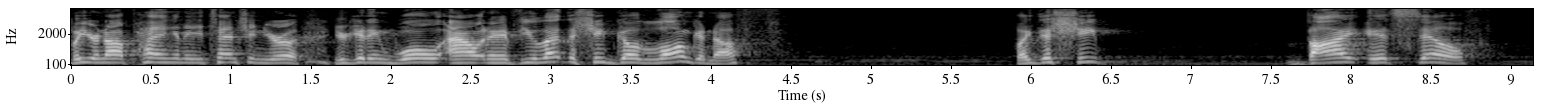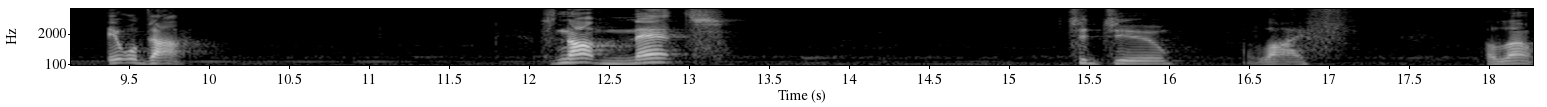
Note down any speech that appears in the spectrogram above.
but you're not paying any attention. You're, you're getting wool out. And if you let the sheep go long enough, like this sheep by itself, it will die. It's not meant to do life alone.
